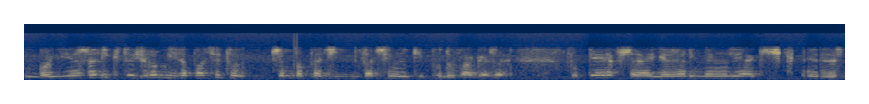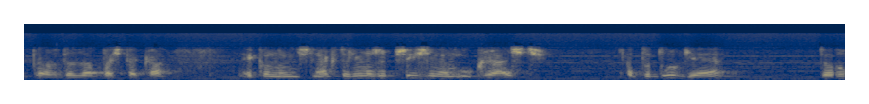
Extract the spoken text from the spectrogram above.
Bo jeżeli ktoś robi zapasy, to trzeba brać dwa czynniki pod uwagę, że po pierwsze, jeżeli będzie jakiś kryzys, prawda, zapaść taka ekonomiczna, ktoś może przyjść nam ukraść, a po drugie, to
